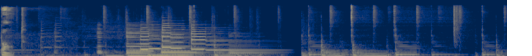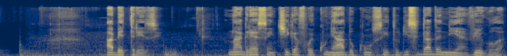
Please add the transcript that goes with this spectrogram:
Ponto. AB13. Na Grécia Antiga foi cunhado o conceito de cidadania, vírgula,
